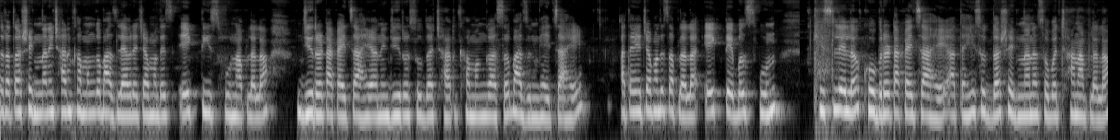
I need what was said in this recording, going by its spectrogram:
तर आता शेंगदाणे छान खमंग भाजल्यावर याच्यामध्येच एक टीस्पून आपल्याला जिरं टाकायचं आहे आणि जिरंसुद्धा छान खमंग असं भाजून घ्यायचं आहे. आता याच्यामध्येच आपल्याला एक टेबलस्पून खिसलेलं खोबरं टाकायचं आहे. आता हे सुद्धा शेंगदाण्यासोबत छान आपल्याला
